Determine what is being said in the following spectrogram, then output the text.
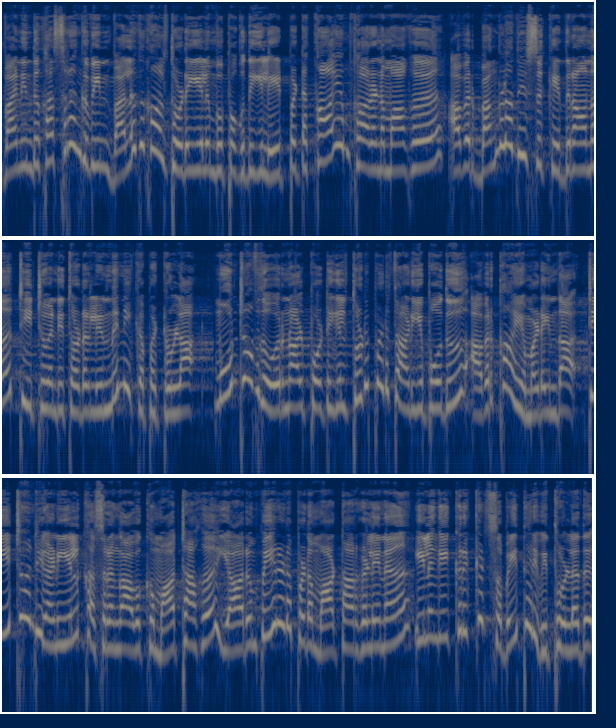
வனிந்து ஹசரங்குவின் வலது கால் தொடையெலும்பு பகுதியில் ஏற்பட்ட காயம் காரணமாக அவர் பங்களாதேசுக்கு எதிரான டி டுவெண்டி தொடரிலிருந்து நீக்கப்பட்டுள்ளார். மூன்றாவது ஒருநாள் போட்டியில் துடுப்படுத்த ஆடிய போது அவர் காயமடைந்தார். டி டுவெண்டி அணியில் கசரங்காவுக்கு மாற்றாக யாரும் பெயரிடப்பட மாட்டார்கள் என இலங்கை கிரிக்கெட் சபை தெரிவித்துள்ளது.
